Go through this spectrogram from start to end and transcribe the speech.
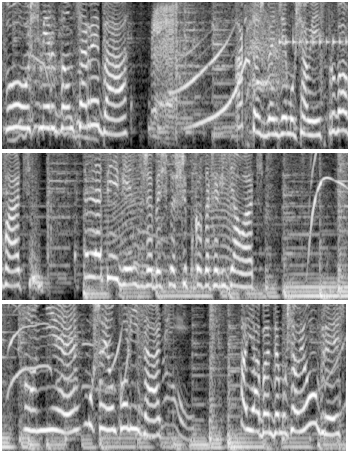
Fu, śmierdząca ryba. A ktoś będzie musiał jej spróbować. Lepiej więc, żebyśmy szybko zaczęli działać. O nie, muszę ją polizać. A ja będę musiał ją ugryźć.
